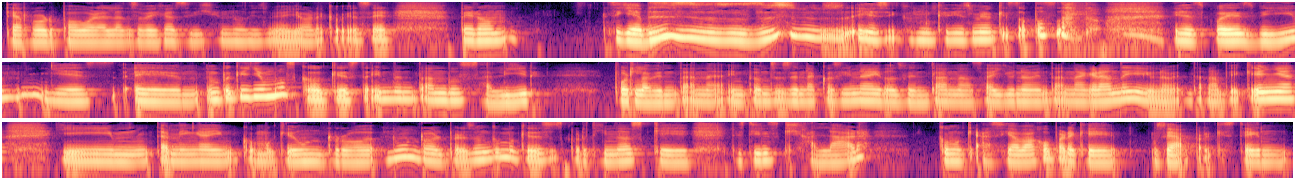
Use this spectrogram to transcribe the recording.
terror, pavor a las abejas. Y dije, no, Dios mío, ¿y ahora qué voy a hacer? Pero seguía y así como que Dios mío, ¿qué está pasando? Y después vi y es eh, un pequeño mosco que está intentando salir por la ventana. Entonces en la cocina hay dos ventanas, hay una ventana grande y hay una ventana pequeña. Y mm, también hay como que un rol, no un rol, pero son como que de esas cortinas que les tienes que jalar como que hacia abajo para que, o sea, para que estén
